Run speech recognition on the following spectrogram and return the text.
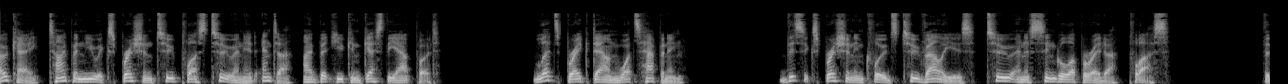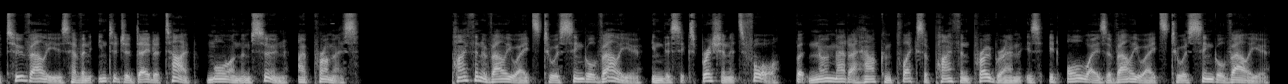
Okay, type a new expression 2 plus 2 and hit enter, I bet you can guess the output. Let's break down what's happening. This expression includes two values, 2 and a single operator, plus. The two values have an integer data type, more on them soon, I promise. Python evaluates to a single value, in this expression it's 4, but no matter how complex a Python program is, it always evaluates to a single value.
